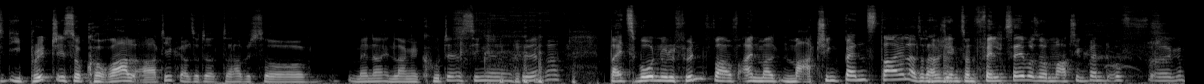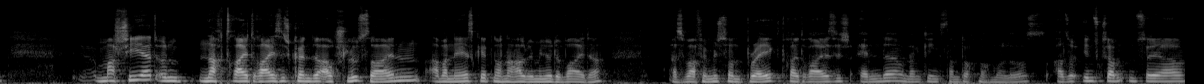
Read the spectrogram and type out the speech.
Die, Bridge ist so choralartig, also da, da habe ich so Männer in lange Kutte singen hören. Bei 205 war auf einmal ein Marching Band Style, also da habe ich irgend so ein Feld gesehen, wo so ein Marching Band auf, äh, marschiert und nach 3.30 könnte auch Schluss sein, aber nee, es geht noch eine halbe Minute weiter. Also war für mich so ein Break, 3.30 Ende und dann ging es dann doch nochmal los. Also insgesamt ein sehr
